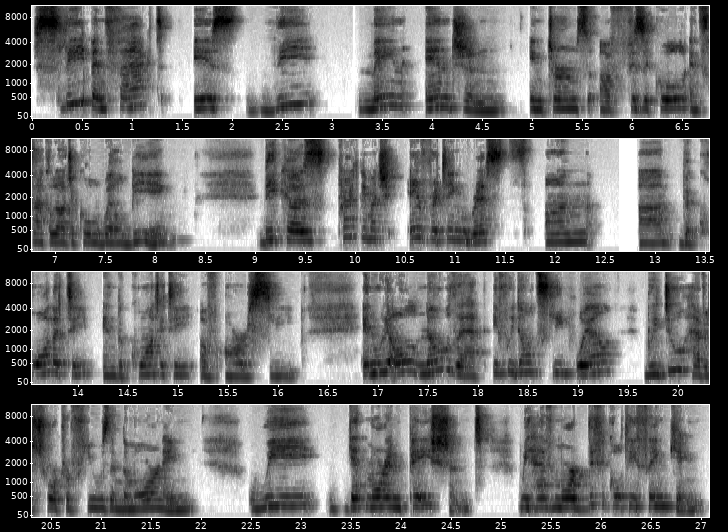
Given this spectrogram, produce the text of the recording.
Sleep, in fact, is the main engine in terms of physical and psychological well being because pretty much everything rests on um, the quality and the quantity of our sleep. And we all know that if we don't sleep well, we do have a shorter fuse in the morning we get more impatient, we have more difficulty thinking.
